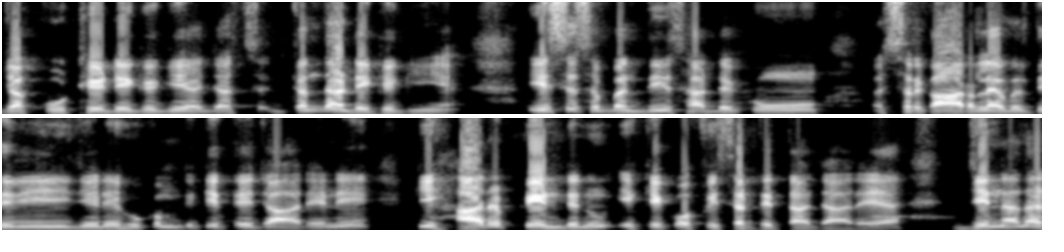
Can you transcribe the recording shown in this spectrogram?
ਜਾਂ ਕੋਠੇ ਡਿੱਗ ਗਏ ਆ ਜਾਂ ਕੰਧਾਂ ਡਿੱਗ ਗਈਆਂ। ਇਸ ਸੰਬੰਧੀ ਸਾਡੇ ਕੋਲ ਸਰਕਾਰ ਲੈਵਲ ਤੇ ਵੀ ਜਿਹੜੇ ਹੁਕਮ ਕੀਤੇ ਜਾ ਰਹੇ ਨੇ ਕਿ ਹਰ ਪਿੰਡ ਨੂੰ ਇੱਕ ਇੱਕ ਆਫੀਸਰ ਦਿੱਤਾ ਜਾ ਰਿਹਾ ਹੈ, ਜਿਨ੍ਹਾਂ ਦਾ,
